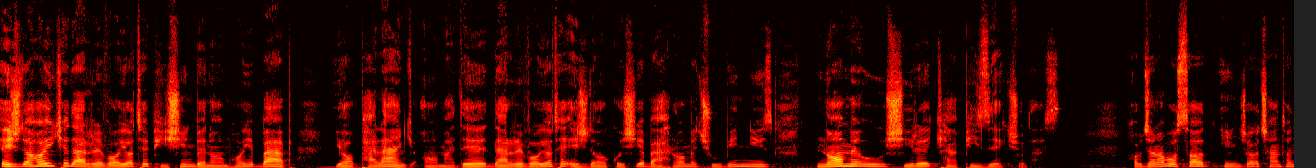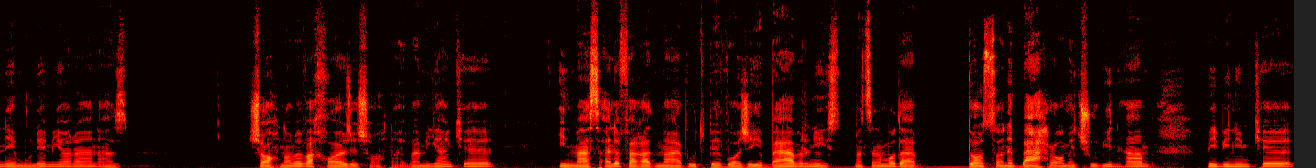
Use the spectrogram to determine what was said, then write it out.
اجدهایی که در روایات پیشین به نامهای ببر یا پلنگ آمده در روایات اجدهاکشی بهرام چوبین نیز نام او شیر کپی ذکر شده است. خب جناب استاد اینجا چند تا نمونه میارن از شاهنامه و خارج شاهنامه و میگن که این مسئله فقط مربوط به واژه ببر نیست. مثلا ما در داستان بهرام چوبین هم می‌بینیم که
